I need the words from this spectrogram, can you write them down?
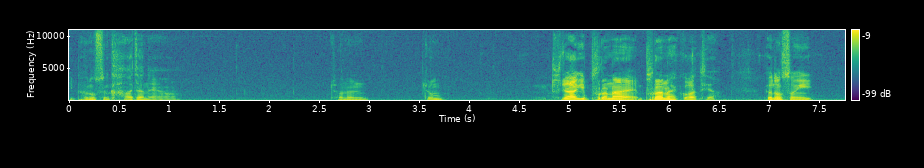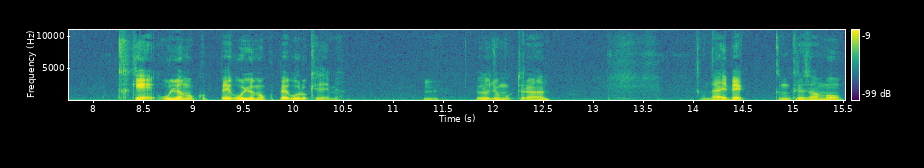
이 변동성 강하잖아요. 저는 좀 투자하기 불안할 불안할 것 같아요. 변동성이 크게 올려먹고 빼고 올려먹고 빼고 이렇게 되면, 음, 이런 종목들은 나이백은 그래서 뭐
